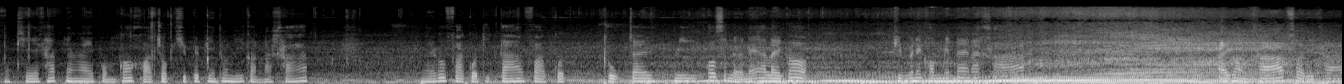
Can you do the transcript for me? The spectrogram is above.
โอเคครับยังไงผมก็ขอจบคลิปไปเพียงเท่านี้ก่อนนะครับ ยังไงก็ฝากกดติดตาม ฝากกดถูกใจ มีข้อเสนอแนะอะไรก็พิมพ์ไว้ในคอมเมนต์ได้นะคะ ไปก่อนครับ สวัสดีครั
